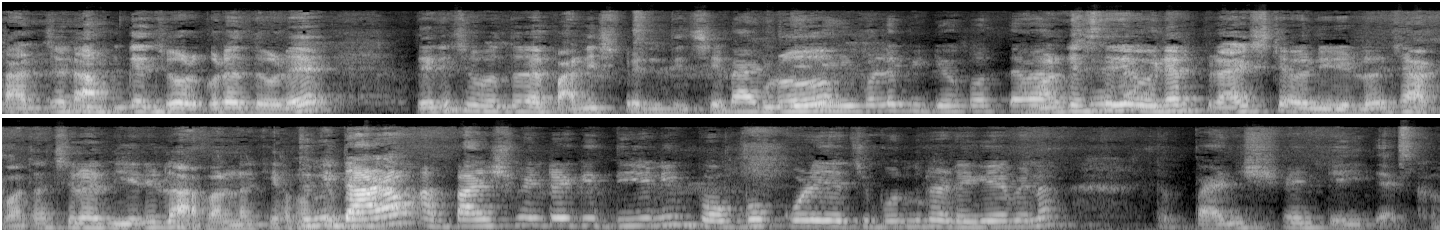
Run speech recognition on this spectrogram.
তার জন্য আমাকে জোর করে ধরে দেখেছ বন্ধুরা? পানিশমেন্ট দিচ্ছে। পুরো বলে ভিডিও করতে আমার কাছ থেকে ওইটার প্রাইসটাও নিয়ে নিল। যা কথা ছিল নিয়ে নিল আবার নাকি তুমি দাঁড়াও আমি পানিশমেন্টটাকে দিয়ে নিই বক বক করে যাচ্ছি। বন্ধুরা রেগে যাবে না। তো পানিশমেন্ট এই দেখো।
